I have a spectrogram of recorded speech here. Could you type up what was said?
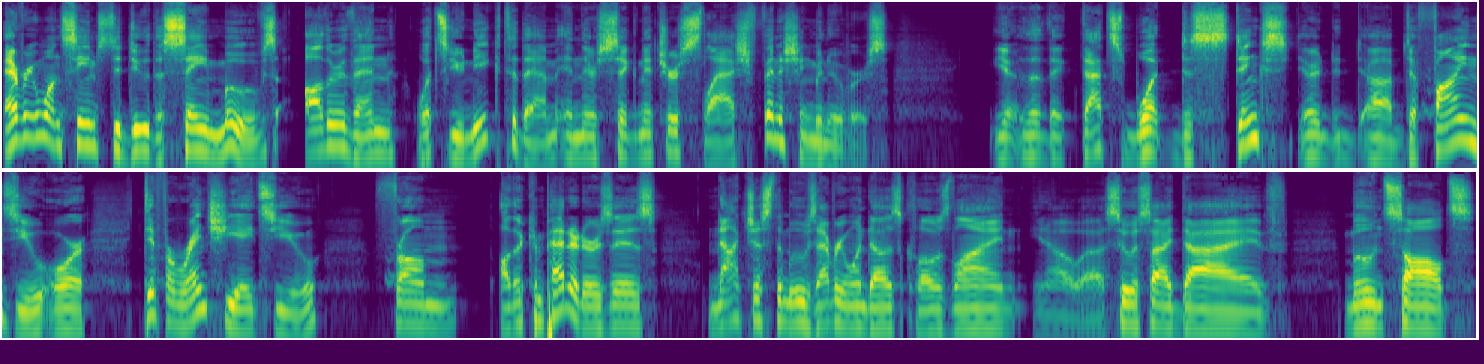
Everyone seems to do the same moves other than what's unique to them in their signature slash finishing maneuvers. You know, the, the, that's what distincts, uh, uh, defines you or differentiates you from other competitors is not just the moves everyone does, clothesline, you know, uh, suicide dive, moonsaults.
